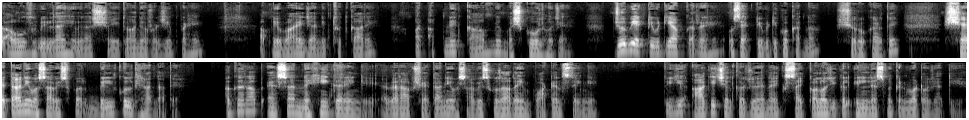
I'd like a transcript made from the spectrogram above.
تو اعوذ باللہ من الشیطان الرجیم، پڑھیں اپنے بائیں جانب تھتکاریں اور اپنے کام میں مشغول ہو جائیں۔ جو بھی ایکٹیویٹی آپ کر رہے ہیں، اس ایکٹیویٹی کو کرنا شروع کر دیں۔ شیطانی وساوس پر بالکل دھیان نہ دیں۔ اگر آپ ایسا نہیں کریں گے، اگر آپ شیطانی وساوس کو زیادہ امپورٹنس دیں گے، تو یہ آگے چل کر جو ہے نا، ایک سائیکالوجیکل النس میں کنورٹ ہو جاتی ہے،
